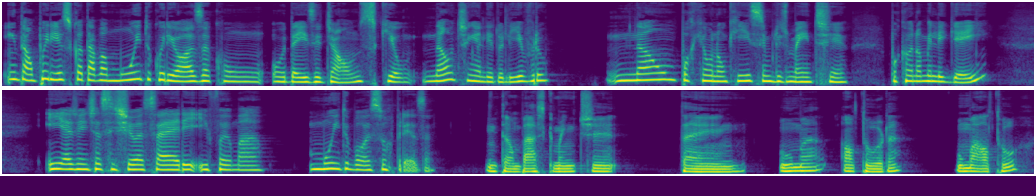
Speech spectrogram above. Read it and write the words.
Então, por isso que eu estava muito curiosa com o Daisy Jones, que eu não tinha lido o livro. Não porque eu não quis, simplesmente porque eu não me liguei. E a gente assistiu a série e foi uma muito boa surpresa. Então, basicamente, tem uma autora, uma autor,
